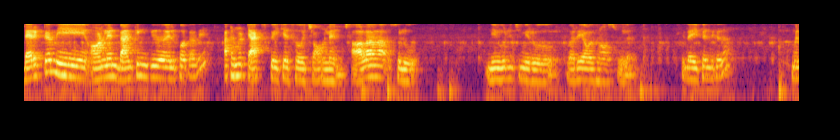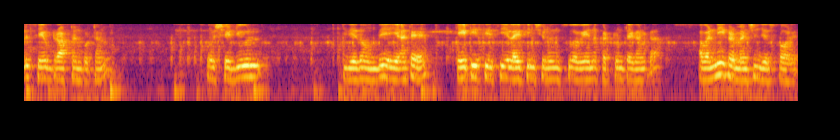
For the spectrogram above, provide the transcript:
డైరెక్ట్గా మీ ఆన్లైన్ బ్యాంకింగ్ వెళ్ళిపోతుంది. అక్కడ మీరు ట్యాక్స్ పే చేసుకోవచ్చు ఆన్లైన్ చాలా సులువు. దీని గురించి మీరు వరి అవ్వాల్సిన అవసరం లేదు. ఇది అయిపోయింది కదా? మళ్ళీ సేవ్ డ్రాఫ్ట్ అని కొట్టాను. సో షెడ్యూల్ ఇది ఏదో ఉంది. అంటే ఏటీసీసీ లైఫ్ ఇన్సూరెన్స్ అవి ఏమైనా కట్టుంటే కనుక అవన్నీ ఇక్కడ మెన్షన్ చేసుకోవాలి.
